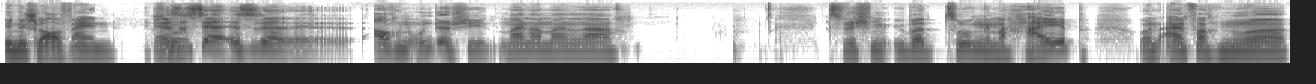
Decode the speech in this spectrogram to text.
in den Schlaf weinen. Ja, es So. ist ja, es ist ja äh, auch ein Unterschied, meiner Meinung nach, zwischen überzogenem Hype und einfach nur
